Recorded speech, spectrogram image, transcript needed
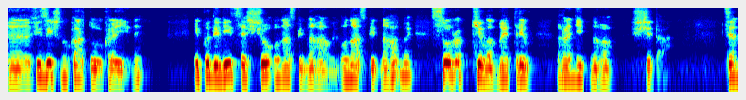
е, фізичну карту України і подивіться, що у нас під ногами. У нас під ногами 40 кілометрів гранітного щита. Це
